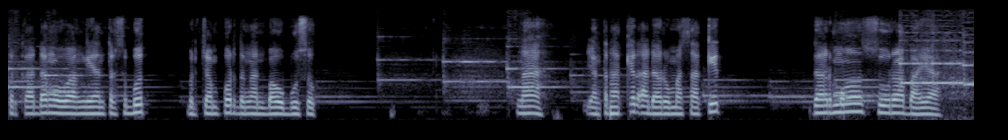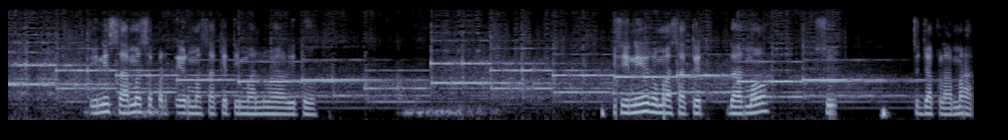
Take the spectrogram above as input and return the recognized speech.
terkadang wangian tersebut bercampur dengan bau busuk. Nah, yang terakhir ada rumah sakit Darmo Surabaya. Ini sama seperti rumah sakit Immanuel itu. Di sini rumah sakit Darmo sejak lama.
